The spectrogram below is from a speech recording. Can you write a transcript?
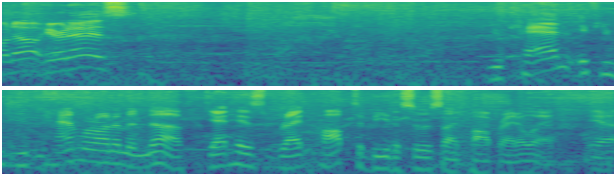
Oh no, here it is! You can, if you, you hammer on him enough, get his red pop to be the suicide pop right away. Yeah.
